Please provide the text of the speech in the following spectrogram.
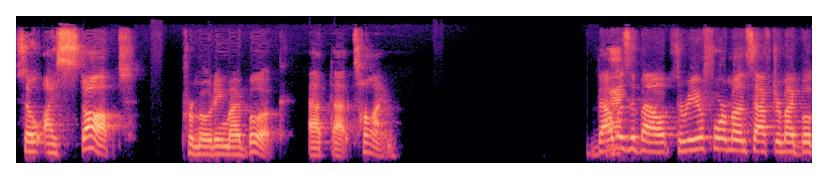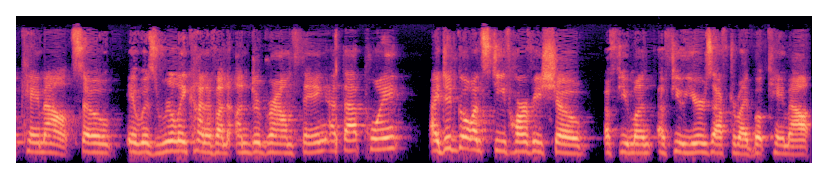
So I stopped promoting my book at that time that was about three or four months after my book came out. So it was really kind of an underground thing at that point. I did go on Steve Harvey's show a few months, a few years after my book came out,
